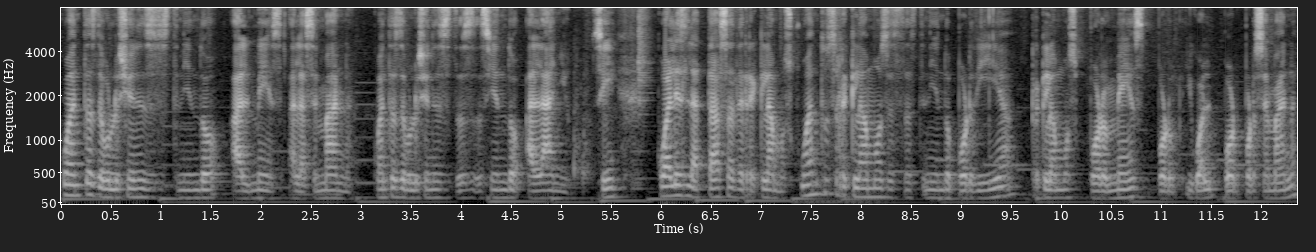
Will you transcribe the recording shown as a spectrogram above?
cuántas devoluciones estás teniendo al mes, a la semana, cuántas devoluciones estás haciendo al año, ¿sí? ¿Cuál es la tasa de reclamos? ¿Cuántos reclamos estás teniendo por día? ¿Reclamos por mes? Por, igual por, por semana.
